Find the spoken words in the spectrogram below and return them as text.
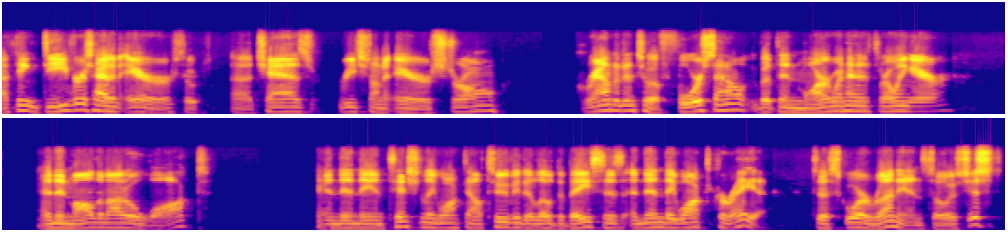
I think Devers had an error, so uh, Chas reached on an error. Straw grounded into a force out, but then Marwin had a throwing error, and then Maldonado walked, and then they intentionally walked Altuve to load the bases, and then they walked Correa to score a run in. So it's just,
